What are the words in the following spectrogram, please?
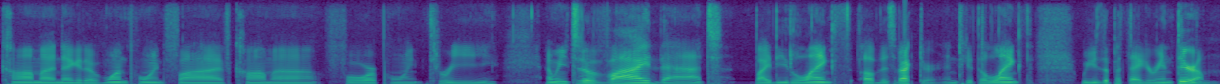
comma, negative 1.5, comma, 4.3. And we need to divide that by the length of this vector. And to get the length, we use the Pythagorean theorem.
